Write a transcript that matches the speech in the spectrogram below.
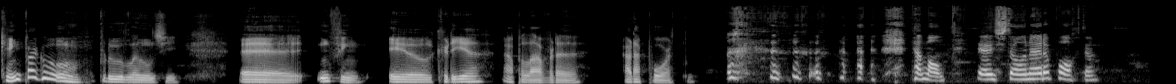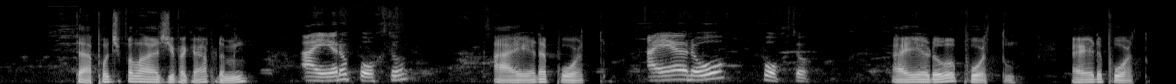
quem pagou pro lounge? É, enfim, eu queria a palavra aeroporto. Tá bom, eu estou no aeroporto. Tá, pode falar devagar para mim? Aeroporto. Aeroporto. Aeroporto. Aeroporto. Aeroporto.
